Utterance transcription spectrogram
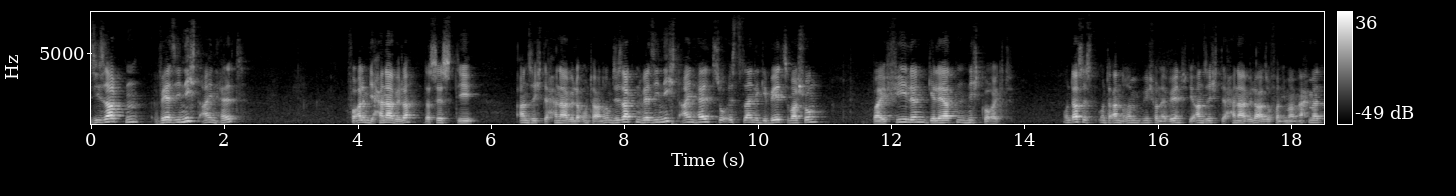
sie sagten, wer sie nicht einhält, vor allem die Hanabila, das ist die Ansicht der Hanabila unter anderem, sie sagten, wer sie nicht einhält, so ist seine Gebetswaschung bei vielen Gelehrten nicht korrekt. Und das ist unter anderem, wie schon erwähnt, die Ansicht der Hanabila, also von Imam Ahmed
